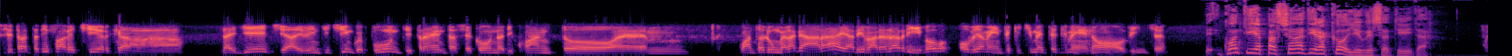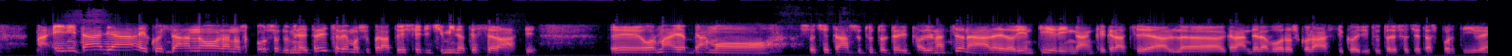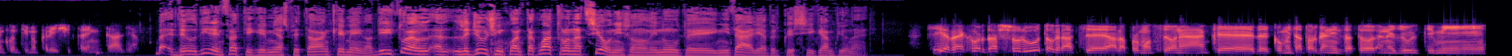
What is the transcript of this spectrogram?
Si tratta di fare circa dai 10 ai 25 punti, 30 a seconda di quanto è, quanto è lunga la gara e arrivare all'arrivo. Ovviamente chi ci mette di meno vince. Quanti appassionati raccoglie questa attività? Ma in Italia e quest'anno, l'anno scorso, 2013, abbiamo superato i 16.000 tesserati. E ormai abbiamo società su tutto il territorio nazionale, l'orienteering anche grazie al grande lavoro scolastico e di tutte le società sportive è in continua crescita in Italia. Beh, devo dire infatti che mi aspettavo anche meno, addirittura eh, leggevo 54 nazioni sono venute in Italia per questi campionati. Sì, record assoluto grazie alla promozione anche del comitato organizzatore negli ultimi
